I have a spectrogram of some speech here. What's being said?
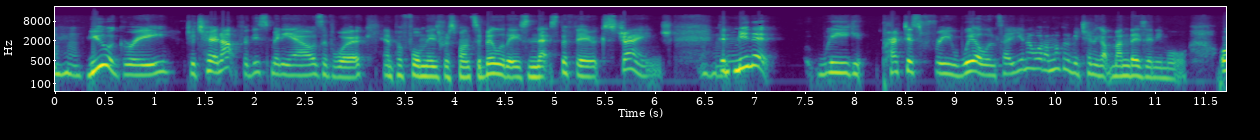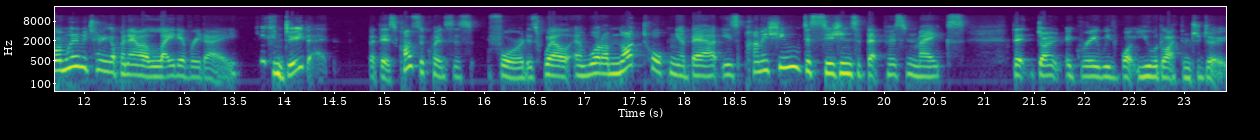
Mm-hmm. You agree to turn up for this many hours of work and perform these responsibilities. And that's the fair exchange. Mm-hmm. The minute we practice free will and say, you know what, I'm not going to be turning up Mondays anymore, or I'm going to be turning up an hour late every day, you can do that. But there's consequences for it as well. And what I'm not talking about is punishing decisions that that person makes that don't agree with what you would like them to do.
